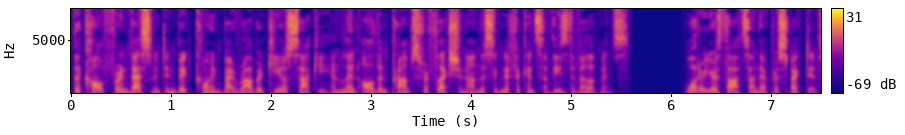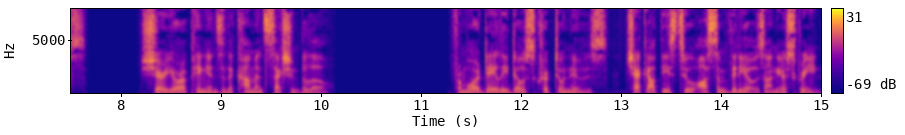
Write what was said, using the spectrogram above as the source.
The call for investment in Bitcoin by Robert Kiyosaki and Lyn Alden prompts reflection on the significance of these developments. What are your thoughts on their perspectives? Share your opinions in the comments section below. For more daily dose crypto news, check out these two awesome videos on your screen.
